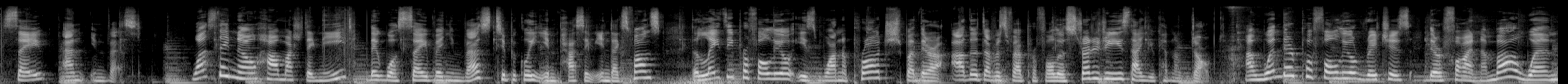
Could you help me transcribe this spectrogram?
save and invest. Once they know how much they need, they will save and invest, typically in passive index funds. The lazy portfolio is one approach, but there are other diversified portfolio strategies that you can adopt. And when their portfolio reaches their FIRE number, when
